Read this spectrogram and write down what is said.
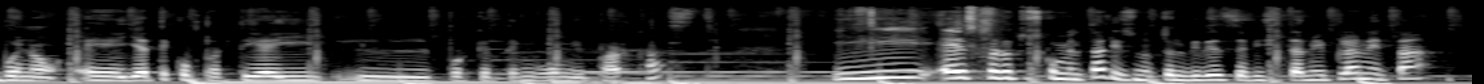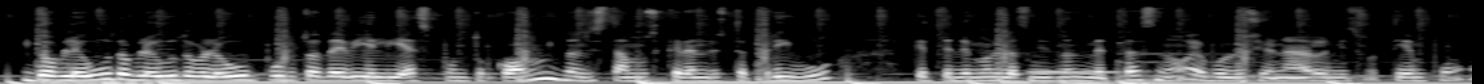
Bueno, eh, ya te compartí ahí porque tengo mi podcast y espero tus comentarios. No te olvides de visitar mi planeta www.debielias.com, donde estamos creando esta tribu, que tenemos las mismas metas, ¿no? Evolucionar al mismo tiempo,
